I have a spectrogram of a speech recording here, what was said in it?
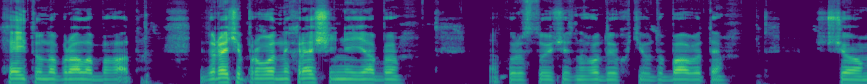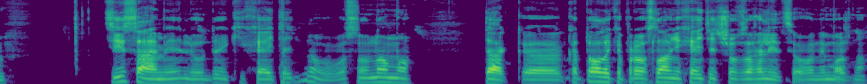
хейту набрала багато. І, до речі, про водне хрещення я би, е, користуючись нагодою, хотів додати, що ці самі люди, які хейтять, ну, в основному, так, е, католики православні хейтять, що взагалі цього не можна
